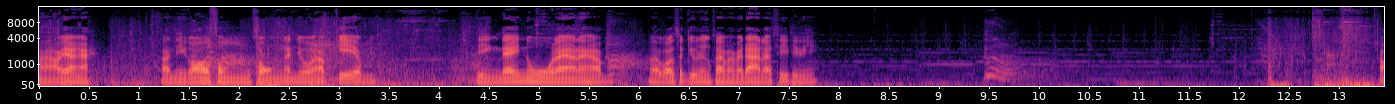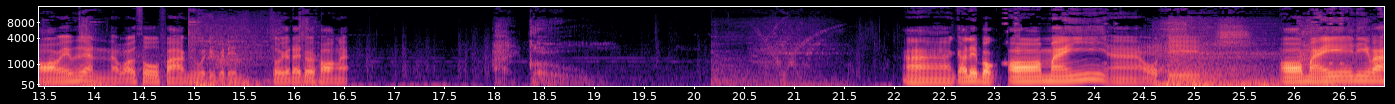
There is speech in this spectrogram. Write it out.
มาเอายังอะตอนนี้ก็ทรงทรงกันอยู่ครับเกมลิงได้นูแล้วนะครับแล้วก็สกิลหนึ่งใส่มันไม่ได้แล้วสิทีนี้อ๋อไม่เพื่อนเอาว่าโซฟาร์มอยู่ดีประเด็นโซจะได้ตัวทองแล้วอ่าก็เลยบอกออไหมอ่าโอเคออไหมนี่ปะ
